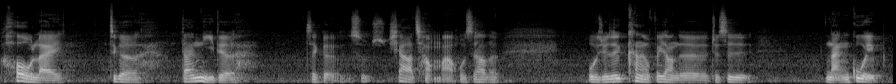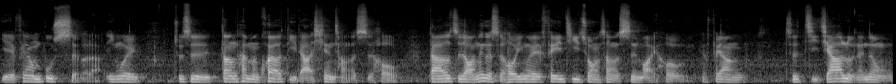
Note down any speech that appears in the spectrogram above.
后来这个丹尼的这个是下场嘛，或是他的，我觉得看得非常的就是难过也也非常不舍啦，因为就是当他们快要抵达现场的时候，大家都知道那个时候因为飞机撞上了世贸以后，非常是几加仑的那种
